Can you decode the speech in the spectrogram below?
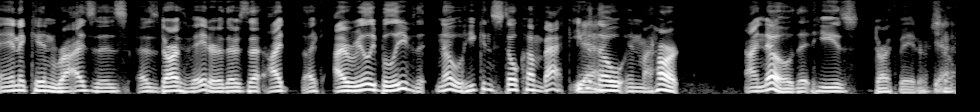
Anakin rises as Darth Vader. There's that I like. I really believe that no, he can still come back, even Yeah. though in my heart, I know that he's Darth Vader. Yeah,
